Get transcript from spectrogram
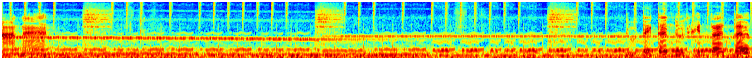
ารนะ ดูเติ้ลดูไตเติ้ล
